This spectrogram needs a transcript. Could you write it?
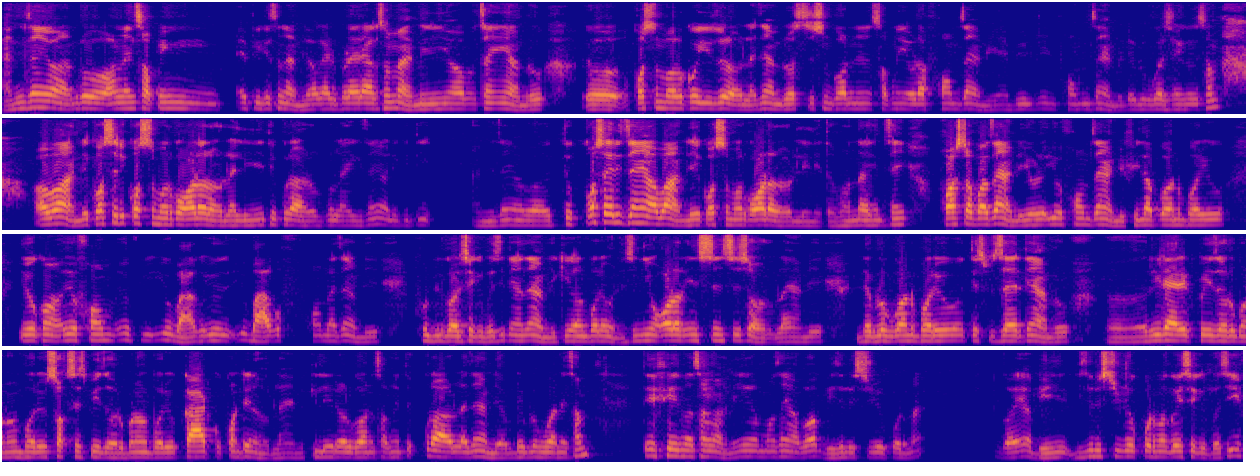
हामी चाहिँ यो हाम्रो अनलाइन सपिङ एप्लिकेसन हामीले अगाडि बढाइरहेको छौँ। हामी अब चाहिँ हाम्रो यो कस्टमरको युजरहरूलाई चाहिँ हामी रजिस्ट्रेसन गर्न सक्ने एउटा फर्म चाहिँ हामीले बिल्ट फर्म चाहिँ हामीले डेभलप गरिसकेको छौँ। अब हामीले कसरी कस्टमरको अर्डरहरूलाई लिने त्यो कुराहरूको लागि चाहिँ अलिकति हामी चाहिँ अब त्यो कसरी चाहिँ अब हामीले कस्टमरको अर्डरहरू लिने त भन्दाखेरि चाहिँ फर्स्ट अफ अल चाहिँ हामीले यो यो फर्म चाहिँ हामीले फिलअप गर्नु पऱ्यो यो क यो फर्म यो यो भएको यो यो भएको फर्मलाई चाहिँ हामीले फुलफिल गरिसकेपछि त्यहाँ चाहिँ हामीले के गर्नु पऱ्यो भनेपछि न्यू अर्डर इन्स्टेन्सेसहरूलाई हामीले डेभलप गर्नु पऱ्यो त्यस पछाडि त्यहाँ हाम्रो रिडाइरेक्ट पेजहरू बनाउनु पऱ्यो सक्सेस पेजहरू बनाउनु पऱ्यो कार्डको कन्टेन्टहरूलाई हामी क्लियर गर्न सक्ने त्यो कुराहरूलाई चाहिँ हामीले अब डेभलप गर्नेछौँ। त्यही फेजमा छौँ हामी। म चाहिँ अब भिजुअल स्टुडियो कोडमा गएँ। भि भिजुअल स्टुडियो कोडमा गइसकेपछि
